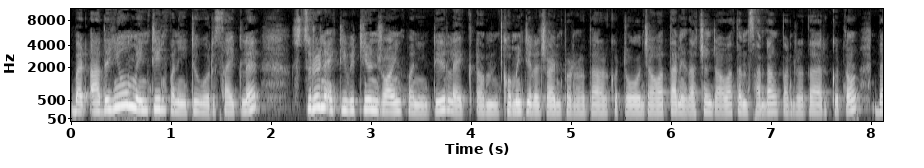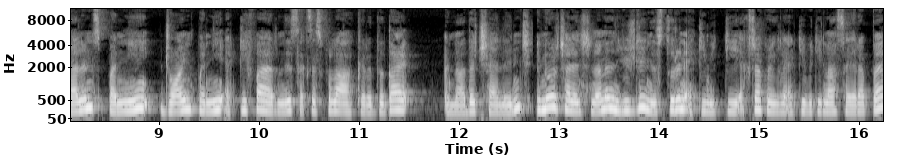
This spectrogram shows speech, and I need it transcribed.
பட் அதையும் மெயின்டைன் பண்ணிட்டு ஒரு சைட்டில் ஸ்டூடெண்ட் ஆக்டிவிட்டியும் ஜாயின் பண்ணிவிட்டு லைக் கமிட்டியில் ஜாயின் பண்ணுறதா இருக்கட்டும் ஜவாத்தான் ஏதாச்சும் ஜவாத்தான் சண்டாங் பண்ணுறதா இருக்கட்டும் பேலன்ஸ் பண்ணி ஜாயின் பண்ணி ஆக்டிவாக இருந்து சக்ஸஸ்ஃபுல்லாக ஆக்கிறது தான் another challenge. இன்னொரு சேலஞ்ச் என்னன்னா யூஸ்வலி இந்த ஸ்டூடெண்ட் ஆக்டிவிட்டி எக்ஸ்ட்ரா கரிக்குலர் ஆக்டிவிட்டிலாம் செய்கிறப்ப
